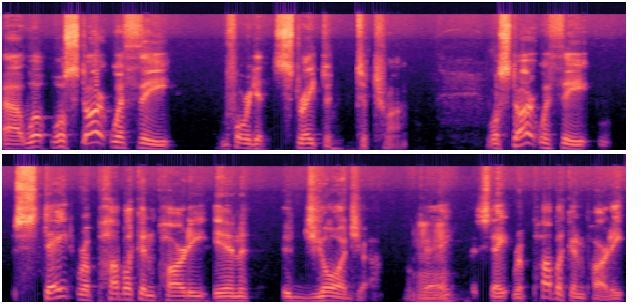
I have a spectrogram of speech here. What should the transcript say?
Uh, we'll we'll start with the before we get straight to, to Trump. We'll start with the state Republican Party in Georgia. Okay, the state Republican Party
